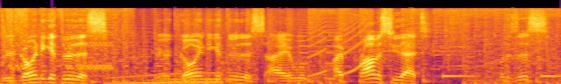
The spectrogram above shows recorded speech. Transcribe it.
We're going to get through this. We are going to get through this. I will. I promise you that. What is this?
